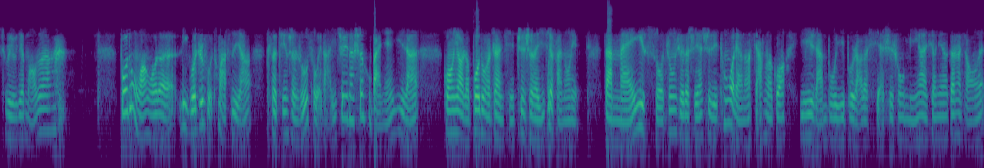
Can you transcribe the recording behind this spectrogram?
是不是有点矛盾啊？波动王国的立国之父托马斯·杨，他的精神如此伟大，以至于他身后百年依然光耀着波动的战旗，震慑了一切反动力。在每一所中学的实验室里，通过两道狭缝的光，依然不依不饶地显示出明暗相间的干涉条纹。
